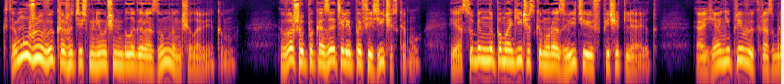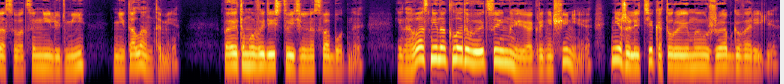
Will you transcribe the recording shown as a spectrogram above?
К тому же вы кажетесь мне очень благоразумным человеком. Ваши показатели по физическому и особенно по магическому развитию впечатляют, а я не привык разбрасываться ни людьми, ни талантами. Поэтому вы действительно свободны, и на вас не накладываются иные ограничения, нежели те, которые мы уже обговорили.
